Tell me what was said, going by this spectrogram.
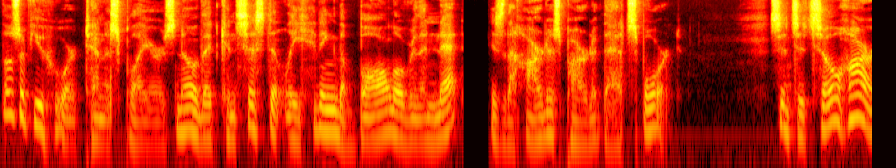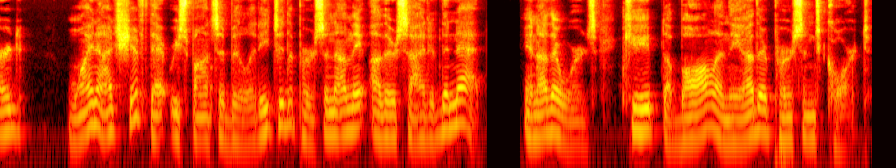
Those of you who are tennis players know that consistently hitting the ball over the net is the hardest part of that sport. Since it's so hard, why not shift that responsibility to the person on the other side of the net? In other words, keep the ball in the other person's court.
